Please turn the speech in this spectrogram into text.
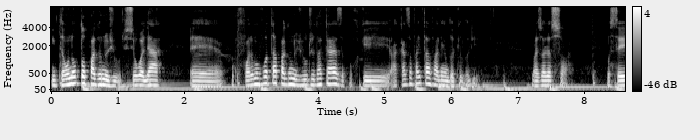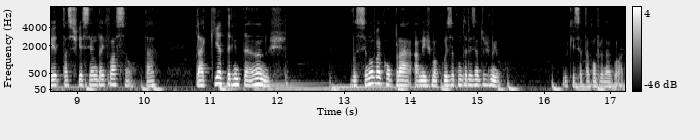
Então eu não estou pagando juros. Se eu olhar é, por fora, eu não vou estar tá pagando juros da casa, porque a casa vai estar tá valendo aquilo ali. Mas olha só, você está se esquecendo da inflação, tá? Daqui a 30 anos, você não vai comprar a mesma coisa com 300 mil do que você está comprando agora.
